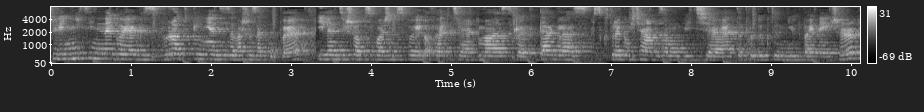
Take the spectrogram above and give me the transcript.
czyli nic innego jak zwrot pieniędzy za Wasze zakupy. I Lenty Shops właśnie w swojej ofercie ma sklep Douglas, z którego chciałam zamówić e, te produkty Nude by Nature.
